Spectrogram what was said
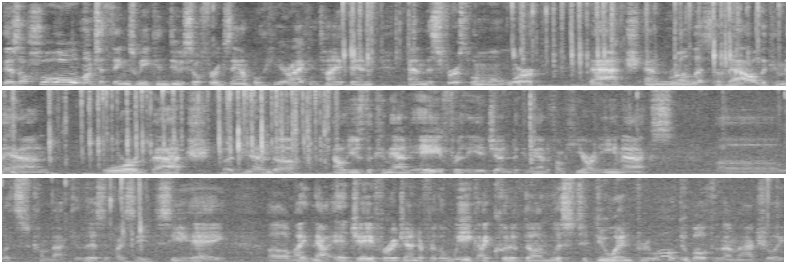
there's a whole bunch of things we can do. So for example, here I can type in, and this first one won't work, batch, and run, let's eval the command, org batch agenda. I'll use the command A for the agenda command. If I'm here on Emacs, uh, let's come back to this. If I see CA, um, I, now at J for agenda for the week, I could have done list to do. Well, I'll do both of them actually.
